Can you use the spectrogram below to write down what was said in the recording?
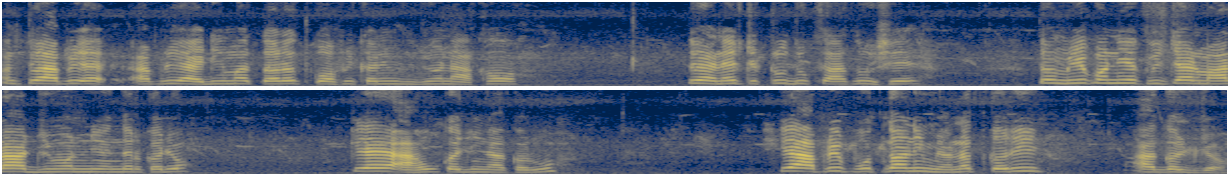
અને તો આપણી આપણી આઈડીમાં તરત કોપી કરીને વીડિયો નાખો. તો એને કેટલું દુઃખ થતું છે તો મેં પણ એક વિચાર મારા જીવનની અંદર કર્યો. કે આવું કદી ના કરવું કે આપણે પોતાની મહેનત કરી આગળ જાઓ.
